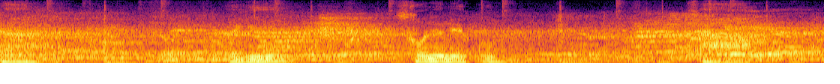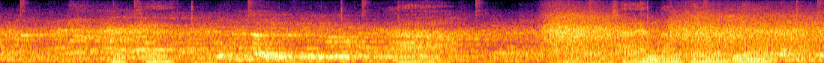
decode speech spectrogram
자, 여기 소년의 꿈. 자, 이렇게. 아, 자연당 갤러리에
